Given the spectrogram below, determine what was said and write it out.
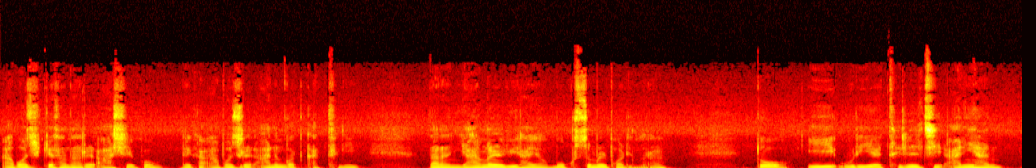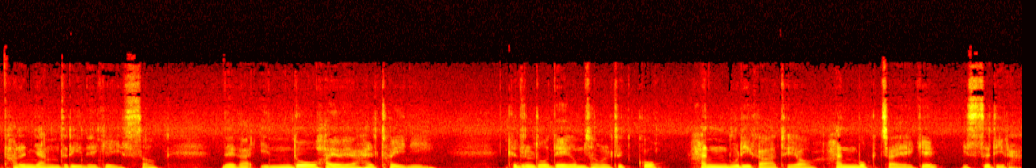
아버지께서 나를 아시고 내가 아버지를 아는 것 같으니 나는 양을 위하여 목숨을 버리노라. 또 이 우리에 들지 아니한 다른 양들이 내게 있어 내가 인도하여야 할 터이니 그들도 내 음성을 듣고 한 무리가 되어 한 목자에게 있으리라.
